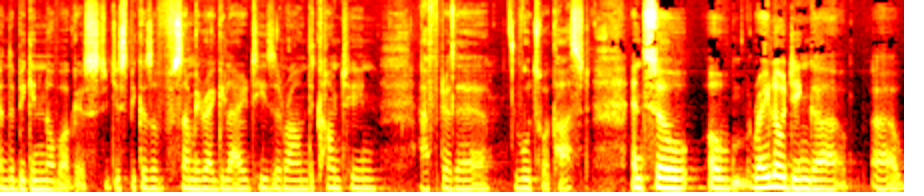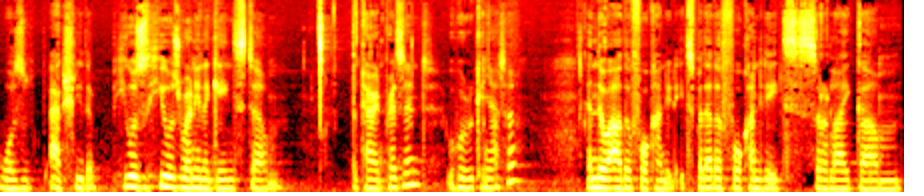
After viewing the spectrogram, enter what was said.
in the beginning of August, just because of some irregularities around the counting after the votes were cast. And so um, Raila Odinga uh, was actually the he was he was running against um, the current president, Uhuru Kenyatta, and there were other four candidates. But the other four candidates sort of like um,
